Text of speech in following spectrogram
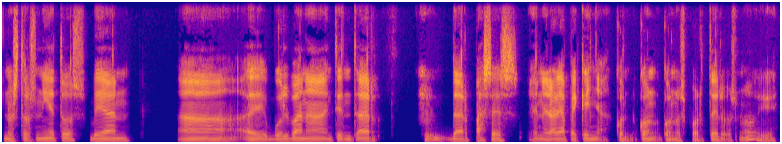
nuestros nietos vean, eh, vuelvan a intentar eh, dar pases en el área pequeña con, con- con los porteros, ¿no? Y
